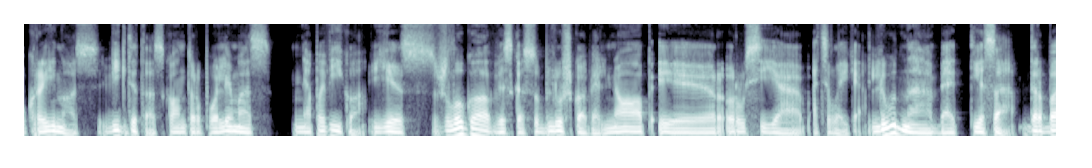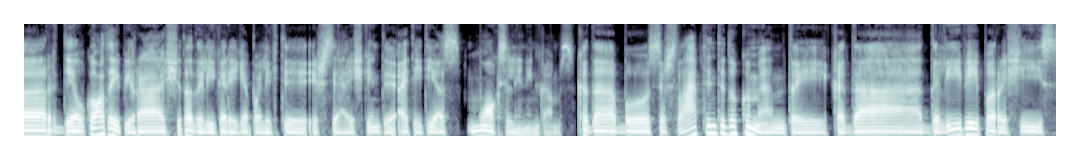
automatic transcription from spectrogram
Ukrainos vykdytas kontrpolimas nepavyko. Jis žlugo, viskas subliuško velniop ir Rusija atsilaikė. Liūdna, bet tiesa. Dabar dėl ko taip yra, šitą dalyką reikia palikti išsiaiškinti ateities mokslininkams. Kada bus išslaptinti dokumentai, kada dalyviai parašys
